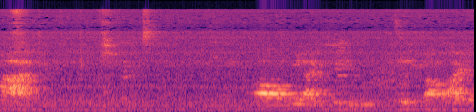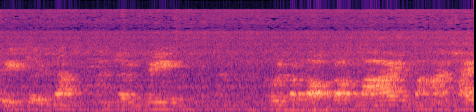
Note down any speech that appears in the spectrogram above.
พาดพอวิไลศิลป์สืบต่อไปก็เรียนเชิญนะอันเชิญเพลงโดยก็ตอกดอกไม้มหาชัย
